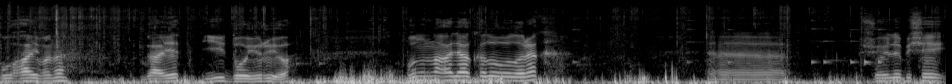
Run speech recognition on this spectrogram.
Bu hayvanı gayet iyi doyuruyor. Bununla alakalı olarak şöyle bir şey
